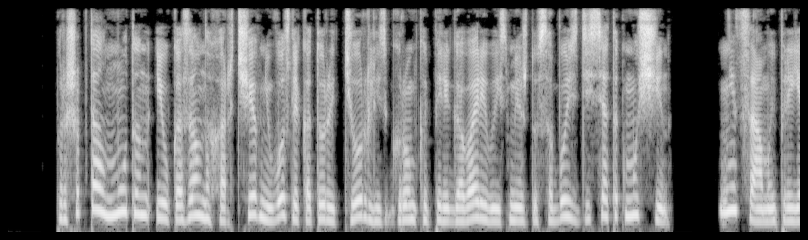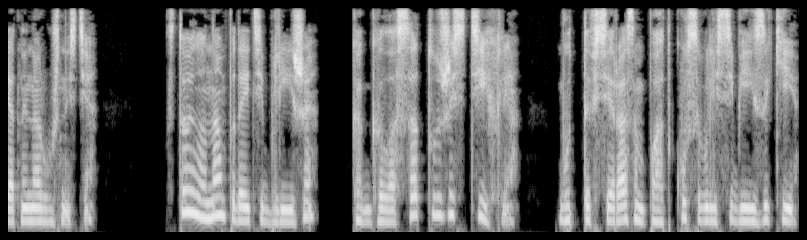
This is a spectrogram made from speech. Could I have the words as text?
– прошептал Мутан и указал на харчевню, возле которой терлись, громко переговариваясь между собой с десяток мужчин, не самой приятной наружности. Стоило нам подойти ближе, как голоса тут же стихли, будто все разом пооткусывали себе языки.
